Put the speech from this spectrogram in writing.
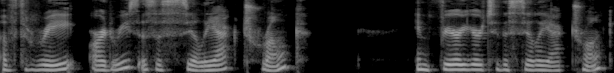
of three arteries is the celiac trunk. Inferior to the celiac trunk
